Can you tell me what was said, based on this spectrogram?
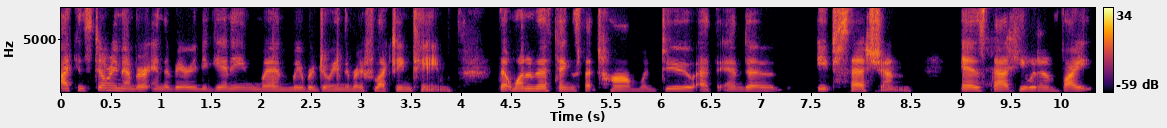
I can still remember in the very beginning when we were doing the reflecting team that one of the things that Tom would do at the end of each session is that he would invite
